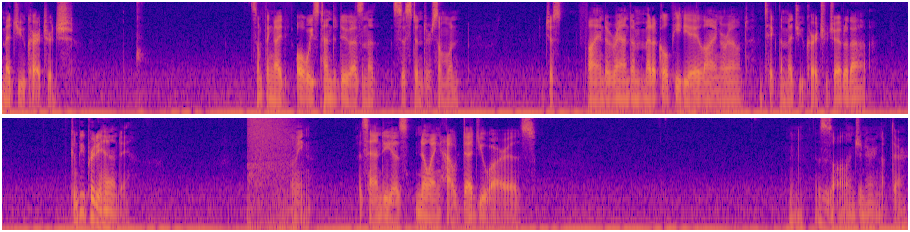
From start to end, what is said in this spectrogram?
MedU cartridge something I always tend to do as an assistant or someone. Just find a random medical PDA lying around and take the Medu cartridge out of that. Can be pretty handy. I mean, as handy as knowing how dead you are is. Hmm, this is all engineering up there.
